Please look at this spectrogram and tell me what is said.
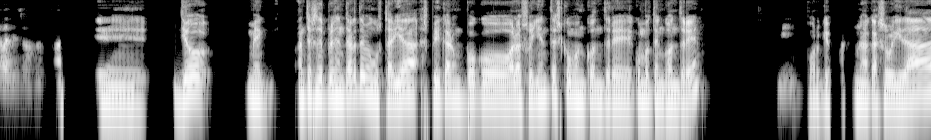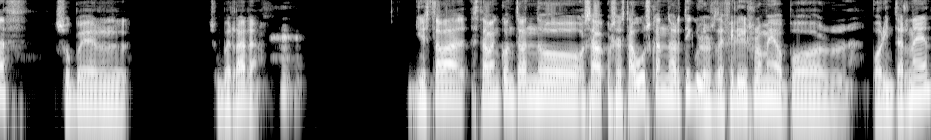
gracias a vosotros. Eh, yo, me, antes de presentarte, me gustaría explicar un poco a los oyentes cómo, encontré, cómo te encontré, Bien. porque fue una casualidad súper súper rara. Yo estaba, estaba encontrando, o sea, o sea, estaba buscando artículos de Félix Romeo por, por internet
